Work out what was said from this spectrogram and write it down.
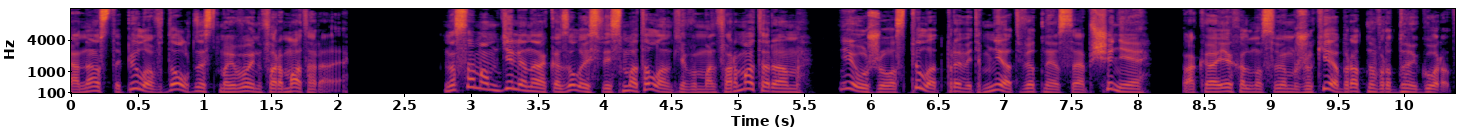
она вступила в должность моего информатора. На самом деле она оказалась весьма талантливым информатором и уже успела отправить мне ответное сообщение, пока ехал на своем жуке обратно в родной город.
